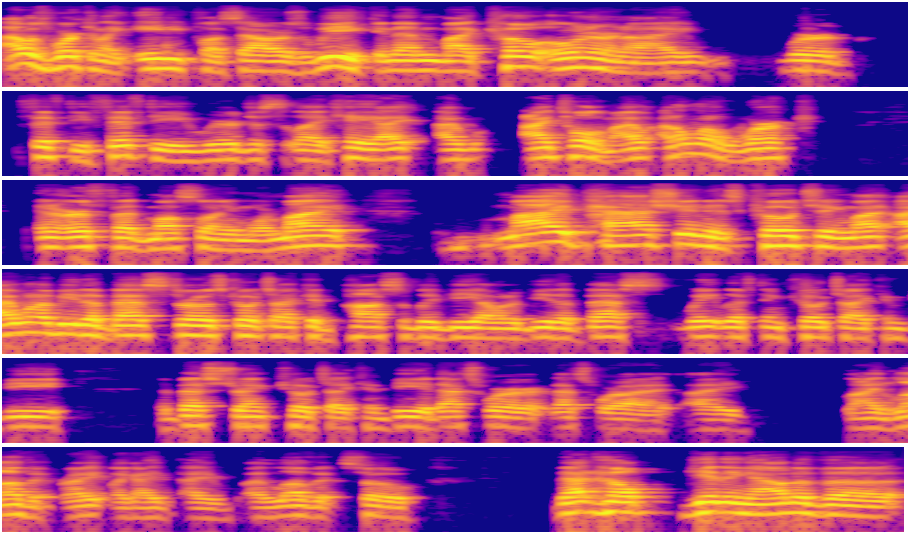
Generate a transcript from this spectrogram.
i was working like 80 plus hours a week. And then my co-owner and i were 50 50 we were just like hey i i, I told him I, I don't want to work in earthfed muscle anymore. My my passion is coaching. My I want to be the best throws coach I could possibly be. I want to be the best weightlifting coach I can be, the best strength coach I can be. And that's where that's where I I I love it, right? Like I I, I love it. So that helped getting out of the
